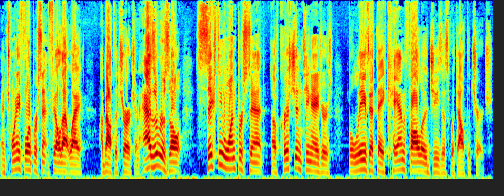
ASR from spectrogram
And 24% feel that way about the church. And as a result, 61% of Christian teenagers believe that they can follow Jesus without the church.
